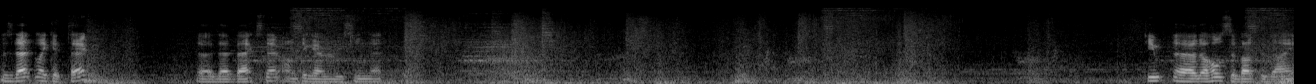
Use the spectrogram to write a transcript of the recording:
Is that like a tech? Uh, that backstep? I don't think I've ever seen that. Team, uh, the host's about to die.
